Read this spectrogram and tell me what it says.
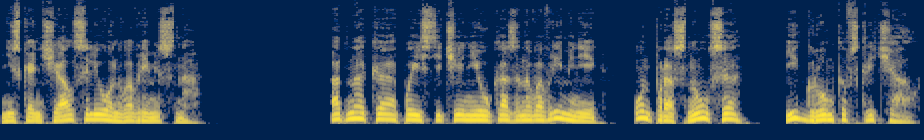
не скончался ли он во время сна. Однако по истечении указанного времени он проснулся и громко вскричал.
